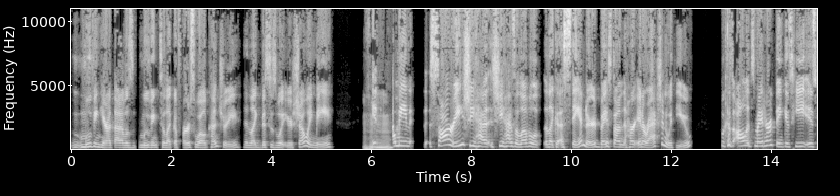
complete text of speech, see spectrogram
moving here. I thought I was moving to like a first world country and like, this is what you're showing me. Mm-hmm. It, I mean, sorry, she has, she has a level of like a standard based on her interaction with you because all it's made her think is he is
